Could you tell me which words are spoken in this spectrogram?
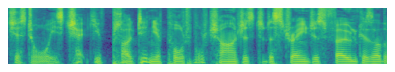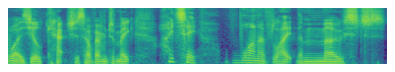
Just always check you've plugged in your portable chargers to the stranger's phone because otherwise you'll catch yourself having to make, I'd say, one of like the most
